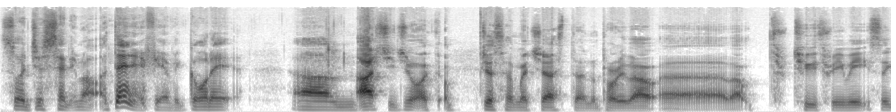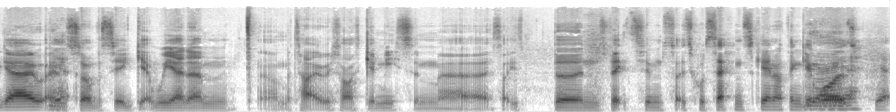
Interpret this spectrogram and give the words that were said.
so I just sent him up. I don't know if he ever got it. Um, Actually, do you know what? I I just had my chest done probably about uh, about th- two three weeks ago, and Yeah. so obviously get, we had um uh, Matteo was asked give me some uh, it's like his burns victims. So it's called second skin, I think it Yeah, was. yeah.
